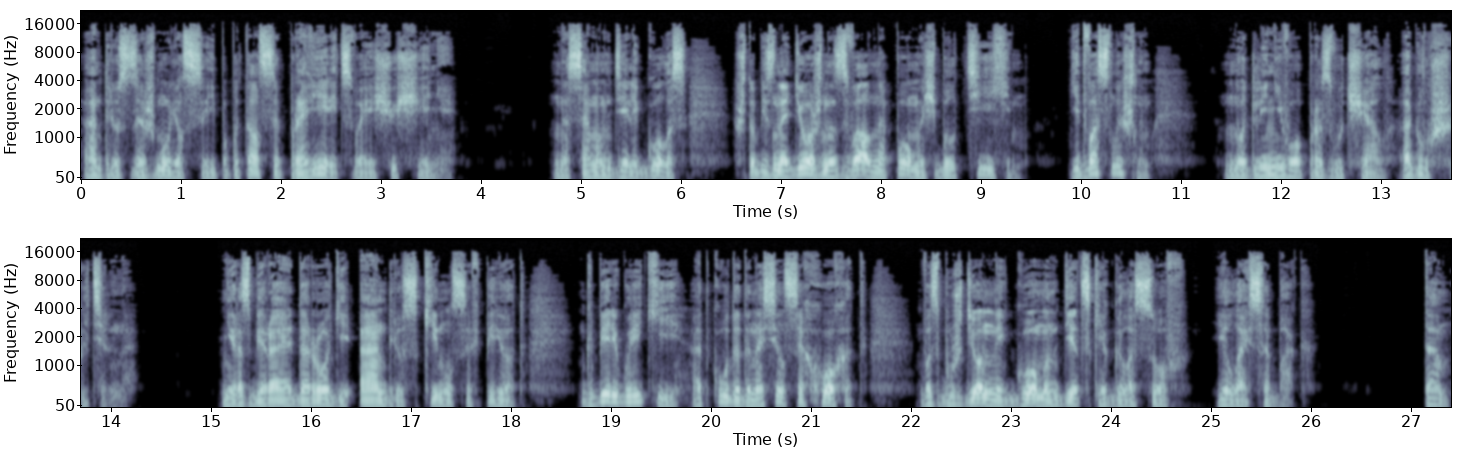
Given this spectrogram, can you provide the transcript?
Андрюс зажмурился и попытался проверить свои ощущения. На самом деле голос, что безнадежно звал на помощь, был тихим, едва слышным, но для него прозвучал оглушительно. Не разбирая дороги, Андрюс кинулся вперед — к берегу реки, откуда доносился хохот, возбужденный гомон детских голосов и лай собак. Там,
